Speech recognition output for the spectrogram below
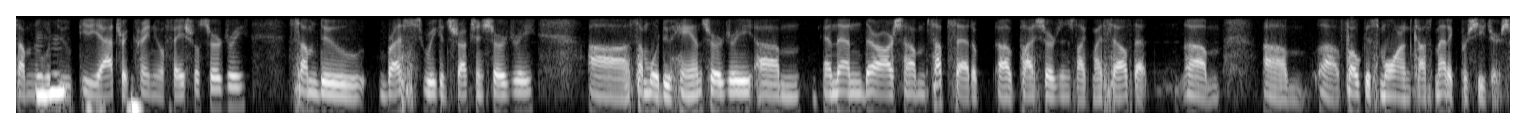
Some mm-hmm. do pediatric craniofacial surgery. Some do breast reconstruction surgery. Uh, some will do hand surgery. Um, and then there are some subset of, of plastic surgeons like myself that um, um, uh, focus more on cosmetic procedures.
